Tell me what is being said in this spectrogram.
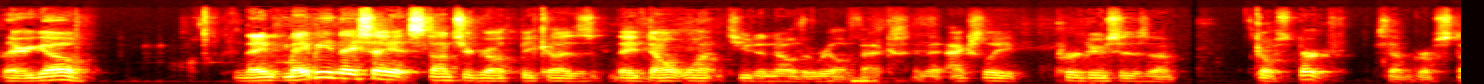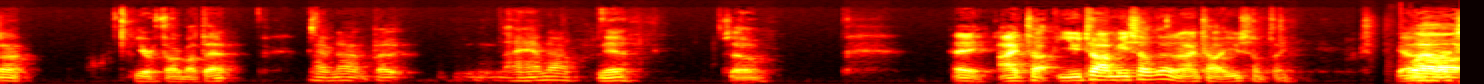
There you go. They maybe they say it stunts your growth because they don't want you to know the real effects, and it actually produces a growth spurt instead of a growth stunt. You ever thought about that? I have not, but I have now. Yeah. So, hey, I taught you taught me something, and I taught you something. Yeah, well.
